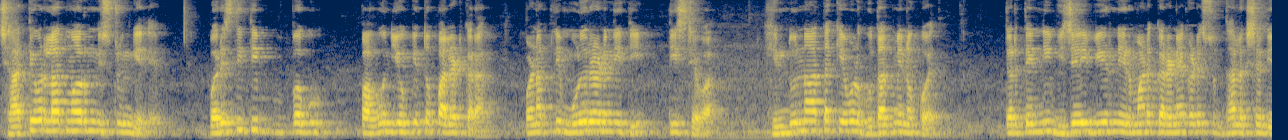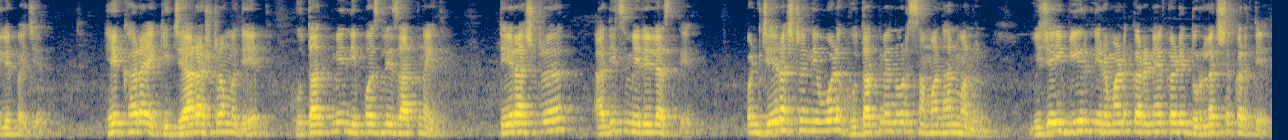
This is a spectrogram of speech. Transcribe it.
छातीवर लात मारून निसटून गेले. परिस्थिती बघू पाहून योग्य तो पालट करा पण आपली मूळ रणनीती तीच ठेवा. हिंदूंना आता केवळ हुतात्मे नको आहेत. तर त्यांनी विजयी वीर निर्माण करण्याकडे सुद्धा लक्ष दिले पाहिजे. हे खरं आहे की ज्या राष्ट्रामध्ये हुतात्मे निपजले जात नाहीत ते राष्ट्र आधीच मेलेले असते. पण जे राष्ट्र निव्वळ हुतात्म्यांवर समाधान मानून विजयी वीर निर्माण करण्याकडे दुर्लक्ष करते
